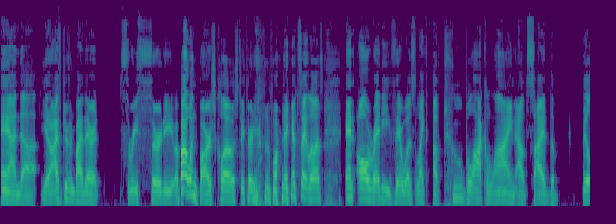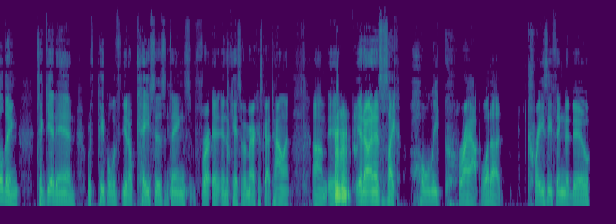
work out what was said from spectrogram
and uh, you know I've driven by there at three thirty, about when bars close, three thirty in the morning in St. Louis, and already there was like a two block line outside the building to get in with people with you know cases and things for in the case of America's Got Talent, um, it, you know, and it's just like holy crap, what a crazy thing to do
